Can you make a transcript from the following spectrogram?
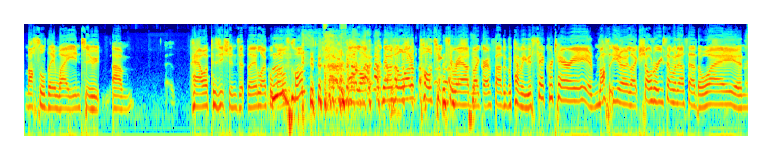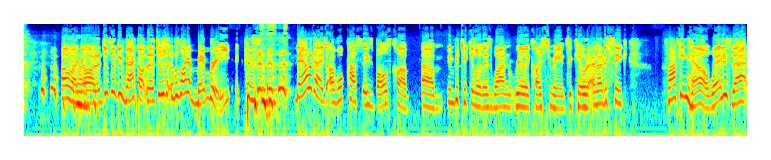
muscle their way into um, power positions at their local bowls club, and like there was a lot of politics around my grandfather becoming the secretary and mus- you know like shouldering someone else out of the way and. Oh my god! And just looking back on it, was it was like a memory because nowadays I walk past these bowls club. Um, in particular, there's one really close to me in St Kilda, and I just think, fucking hell, when is that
